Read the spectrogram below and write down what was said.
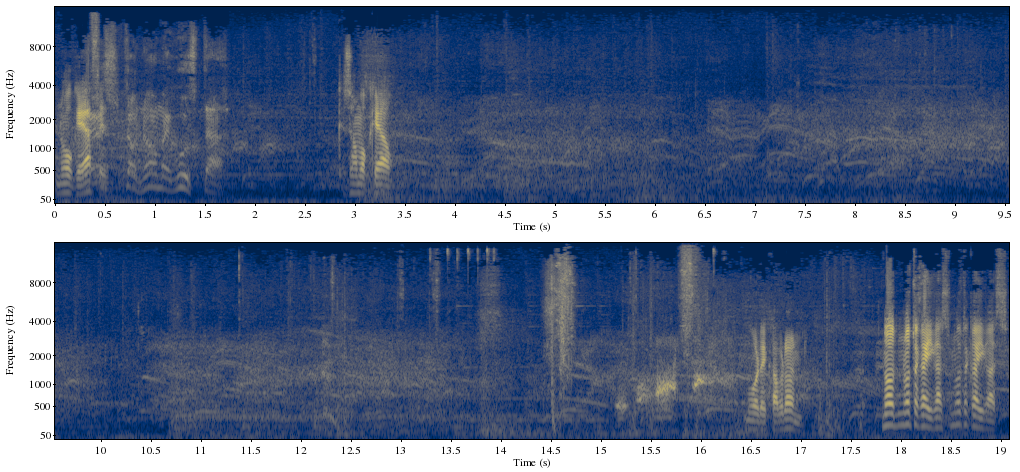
No, ¿qué haces? Esto no me gusta. Que se ha mosqueado. Muere, cabrón. No, no te caigas, no te caigas.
